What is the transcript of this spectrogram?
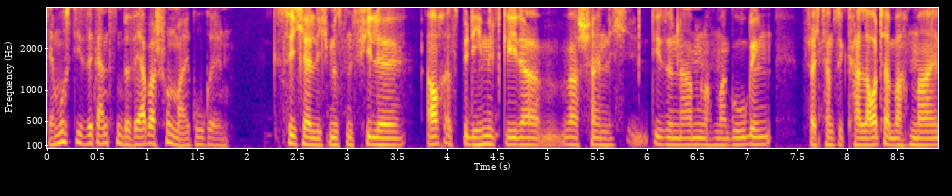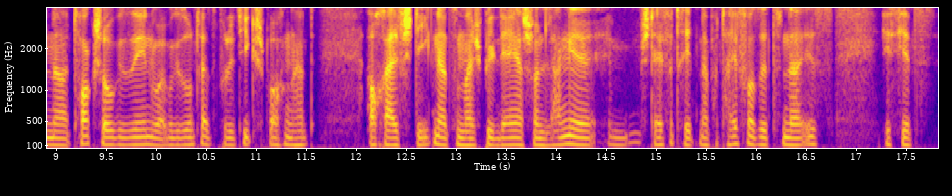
der muss diese ganzen Bewerber schon mal googeln. Sicherlich müssen viele, auch SPD-Mitglieder, wahrscheinlich diese Namen nochmal googeln. Vielleicht haben sie Karl Lauterbach mal in einer Talkshow gesehen, wo er über Gesundheitspolitik gesprochen hat. Auch Ralf Stegner zum Beispiel, der ja schon lange stellvertretender Parteivorsitzender ist, ist jetzt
